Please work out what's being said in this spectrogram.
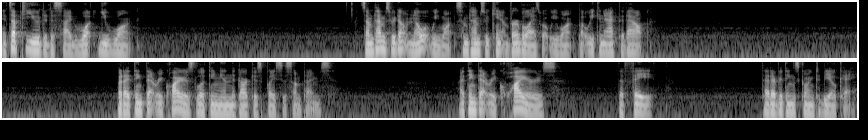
It's up to you to decide what you want. Sometimes we don't know what we want. Sometimes we can't verbalize what we want, but we can act it out. But I think that requires looking in the darkest places sometimes. I think that requires the faith that everything's going to be okay.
